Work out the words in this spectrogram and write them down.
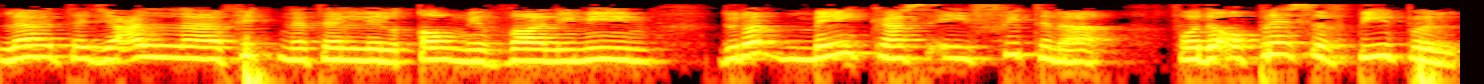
لَا تَجْعَلْنَا فِتْنَةً لِلْقَوْمِ الظَّالِمِينَ Do not make us a fitna for the oppressive people.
